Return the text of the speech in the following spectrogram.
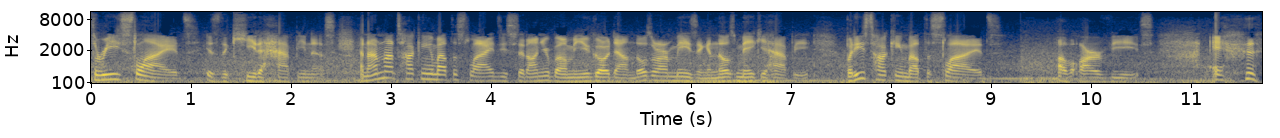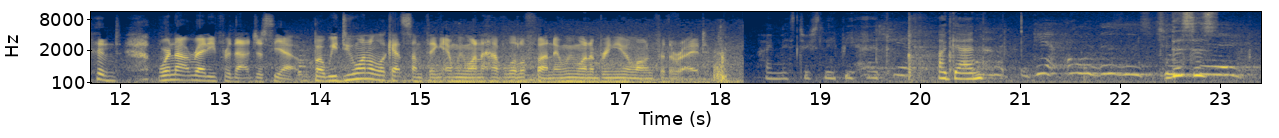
three slides is the key to happiness. And I'm not talking about the slides you sit on your bum and you go down. Those are amazing and those make you happy. But he's talking about the slides of RVs. And we're not ready for that just yet. But we do want to look at something and we want to have a little fun and we want to bring you along for the ride. Hi, Mr. Sleepyhead. Again. Yeah, oh, this is too This is- big.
